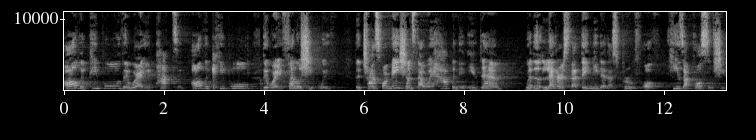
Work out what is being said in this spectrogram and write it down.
all the people they were impacting, all the people they were in fellowship with. The transformations that were happening in them were the letters that they needed as proof of his apostleship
